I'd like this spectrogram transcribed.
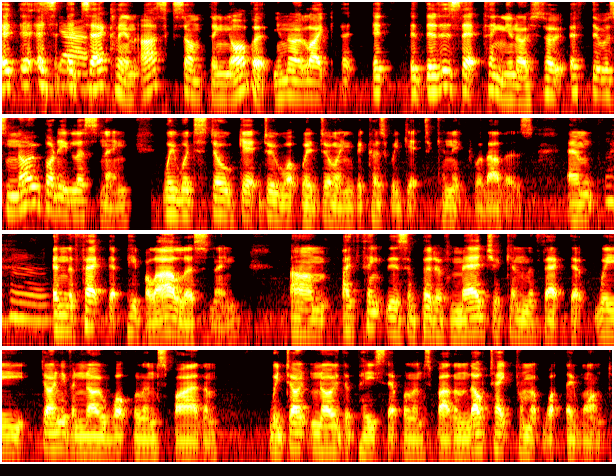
It, it's yeah. exactly, and ask something of it. You know, like it, it, it, it is that thing. You know, so if there was nobody listening, we would still get do what we're doing because we get to connect with others, and mm-hmm. and the fact that people are listening, um, I think there's a bit of magic in the fact that we don't even know what will inspire them. We don't know the piece that will inspire them. They'll take from it what they want.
